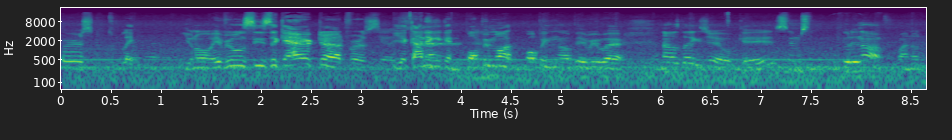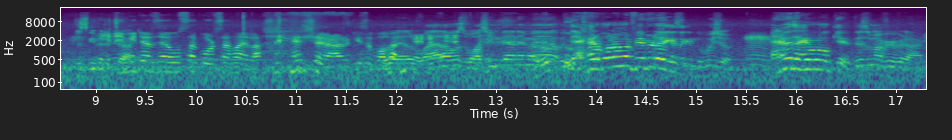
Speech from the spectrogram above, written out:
first like you know everyone sees the character at first. Yes. Yeah, kind of can pop him up, popping up everywhere. And I was like, yeah, okay, seems good enough. Why not just give it a try? এনিমিটার যে অবস্থা করছে হয় লাস্টে আর কিছু বলার Well, নেই। while I was watching the anime, দেখার পর আমার favorite হয়ে গেছে কিন্তু বুঝছো হুম। anime দেখার পর okay this is my favorite anime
